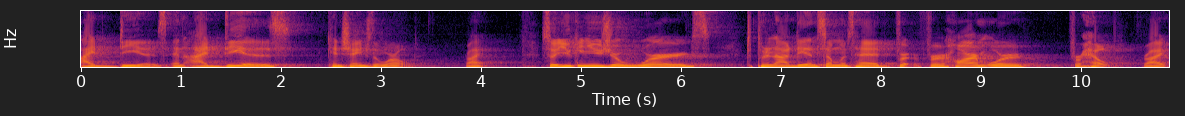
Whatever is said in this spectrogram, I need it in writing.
ideas, and ideas can change the world, right? So you can use your words to put an idea in someone's head for, for harm or for help, right?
